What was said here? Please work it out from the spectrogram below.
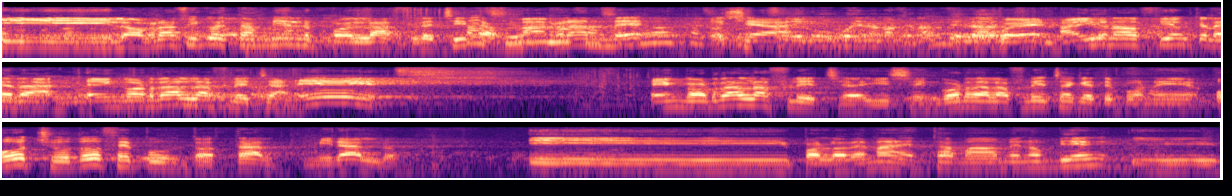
Y los gráficos están bien, pues las flechitas más uno, grandes, o sea, pues hay una opción que le da engordar la flecha. ¡Eh! Engordar la flecha y se engorda la flecha que te pone 8, 12 puntos, tal, miradlo. Y por lo demás está más o menos bien y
